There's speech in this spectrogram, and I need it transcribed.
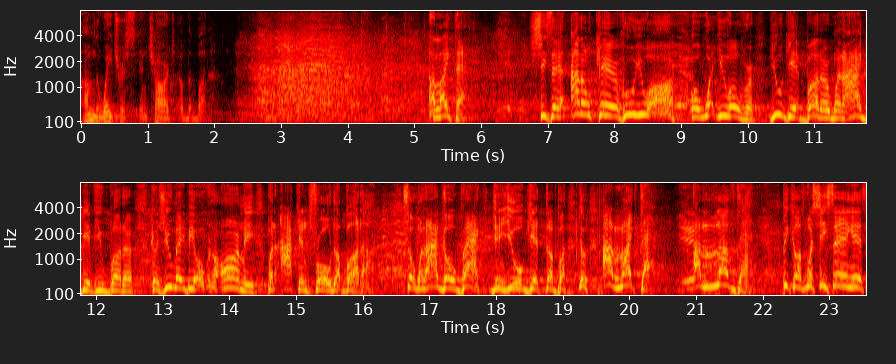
I'm the waitress in charge of the butter. I like that. She said, I don't care who you are or what you over. You get butter when I give you butter because you may be over the army, but I control the butter. So when I go back, then you'll get the. I like that. I love that. Because what she's saying is,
